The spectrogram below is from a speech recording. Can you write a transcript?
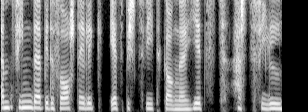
empfinden bei der Vorstellung, jetzt bist du zu weit gegangen, jetzt hast du zu viel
